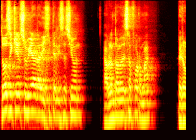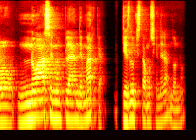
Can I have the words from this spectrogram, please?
todos se quieren subir a la digitalización, hablándolo de esa forma, pero no hacen un plan de marca, que es lo que estamos generando, ¿no?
